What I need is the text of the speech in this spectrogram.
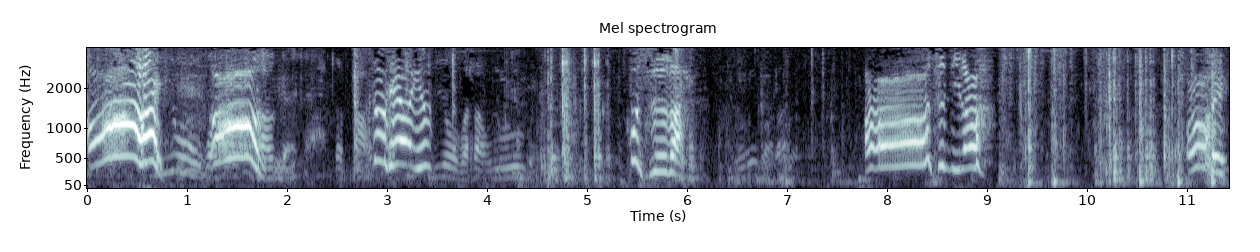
哦，哦，这条有吃吧？哦，刺激了！哦嘿，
